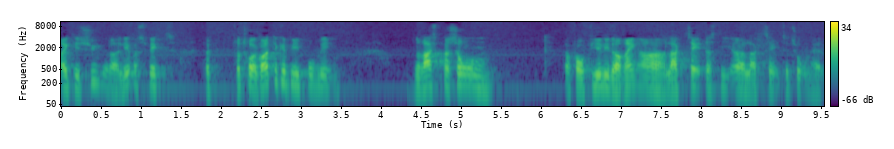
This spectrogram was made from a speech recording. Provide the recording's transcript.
rigtig syg eller leversvigt, så, så tror jeg godt, det kan blive et problem. En rask person, der får 4 liter ringer og laktat, der stiger laktat til 2,5.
